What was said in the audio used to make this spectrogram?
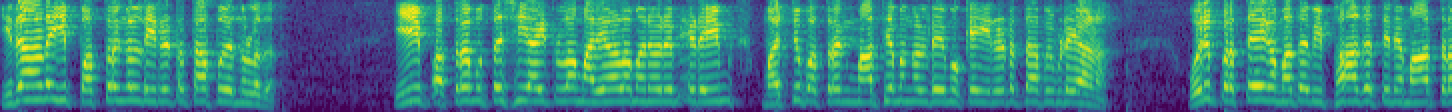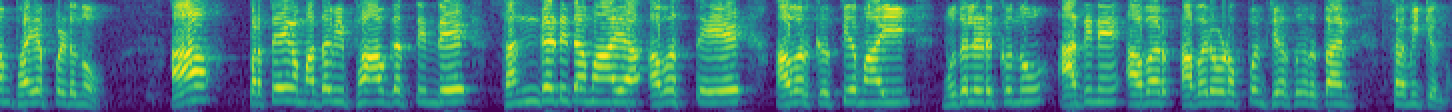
ഇതാണ് ഈ പത്രങ്ങളുടെ ഇരട്ടത്താപ്പ് എന്നുള്ളത്. ഈ പത്രമുത്തശ്ശിയായിട്ടുള്ള മലയാള മനോരമയുടെയും മറ്റു പത്ര മാധ്യമങ്ങളുടെയും ഒക്കെ ഇരട്ടത്താപ്പ് ഇവിടെയാണ്. ഒരു പ്രത്യേക മതവിഭാഗത്തിനെ മാത്രം ഭയപ്പെടുന്നു. ആ പ്രത്യേക മതവിഭാഗത്തിന്റെ സംഘടിതമായ അവസ്ഥയെ അവർ കൃത്യമായി മുതലെടുക്കുന്നു. അതിനെ അവർ അവരോടൊപ്പം ചേർത്ത് നിർത്താൻ ശ്രമിക്കുന്നു.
